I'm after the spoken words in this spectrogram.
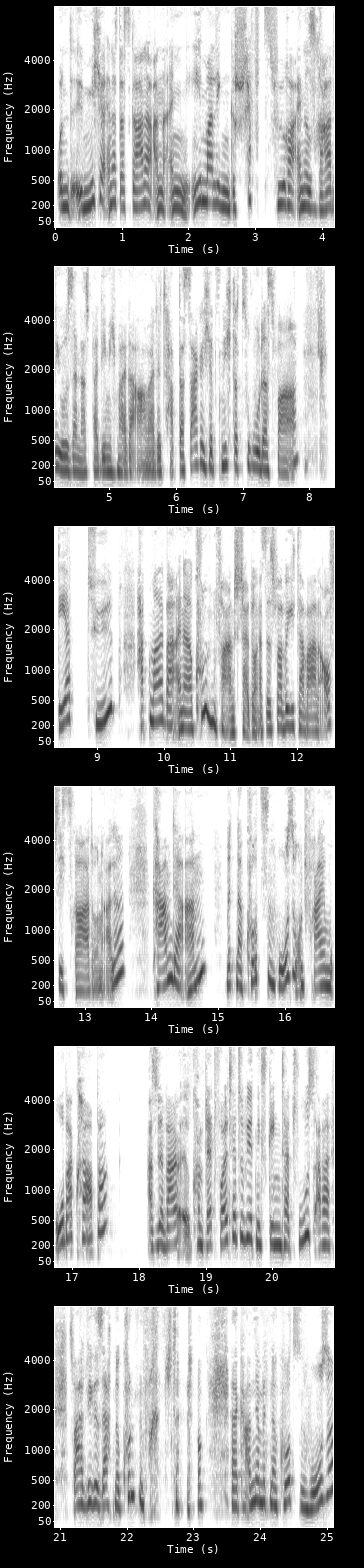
Und äh, mich erinnert das gerade an einen ehemaligen Geschäftsführer eines Radiosenders, bei dem ich mal gearbeitet habe. Das sage ich jetzt nicht dazu, wo das war. Der Typ hat mal bei einer Kundenveranstaltung, also es war wirklich, da war ein Aufsichtsrat und alle, kam der an mit einer kurzen Hose und freiem Oberkörper also der war äh, komplett voll tätowiert, nichts gegen Tattoos, aber es war halt wie gesagt eine Kundenveranstaltung. Da kam der mit einer kurzen Hose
